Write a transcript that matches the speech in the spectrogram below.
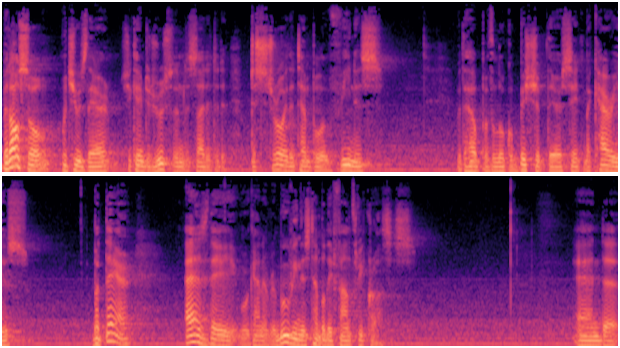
But also, when she was there, she came to Jerusalem, decided to destroy the temple of Venus with the help of the local bishop there, St. Macarius. But there, as they were kind of removing this temple, they found three crosses. And, uh,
